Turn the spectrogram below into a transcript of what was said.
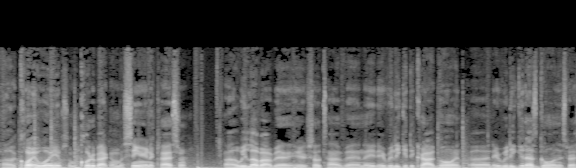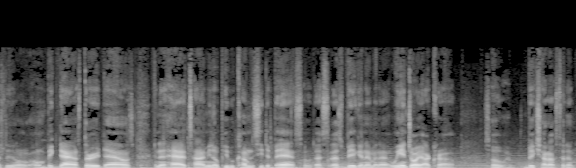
Uh, Quinton Williams, I'm quarterback. I'm a senior in the classroom. Uh, we love our band here, Showtime Band. They, they really get the crowd going. Uh, they really get us going, especially on, on big downs, third downs, and then halftime. You know, people come to see the band, so that's that's big in them, and uh, we enjoy our crowd. So big shout outs to them.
